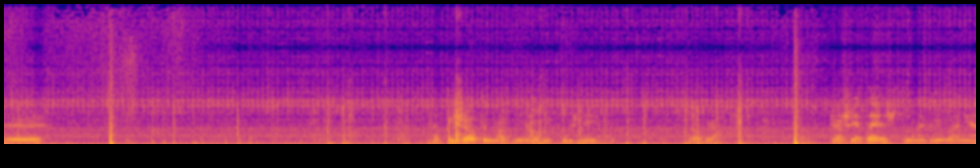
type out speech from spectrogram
E, Napiszę o tym adminowi później. Dobra. Chociaż ja też do nagrywania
